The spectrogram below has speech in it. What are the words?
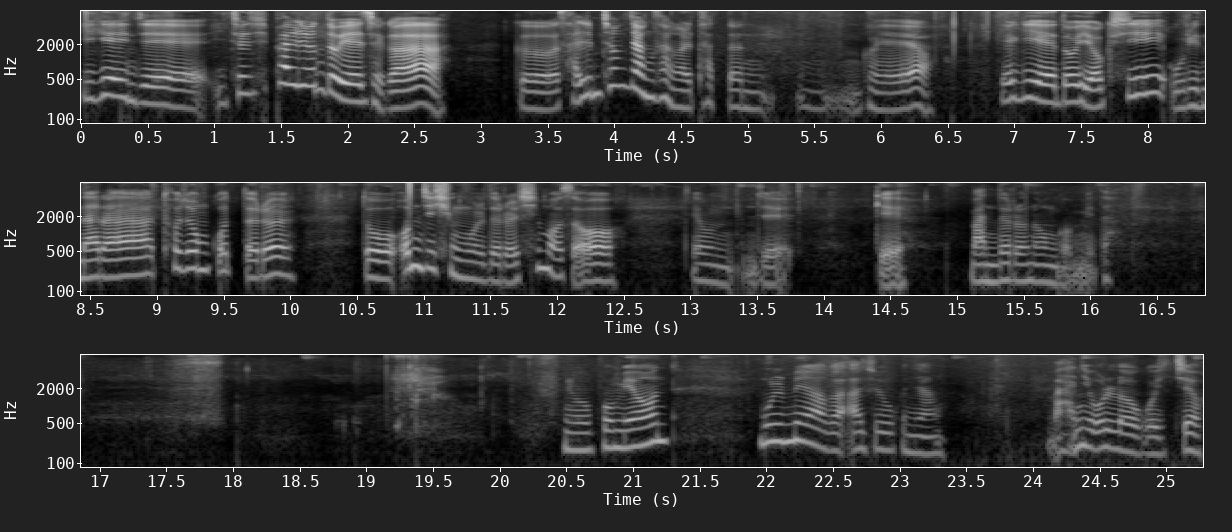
이게 이제 2018년도에 제가 그 산림청장상을 탔던 음, 거예요. 여기에도 역시 우리나라 토종꽃들을 또 엄지식물들을 심어서 지금 이제 이렇게 만들어 놓은 겁니다. 요 보면 물매화가 아주 그냥 많이 올라오고 있죠.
